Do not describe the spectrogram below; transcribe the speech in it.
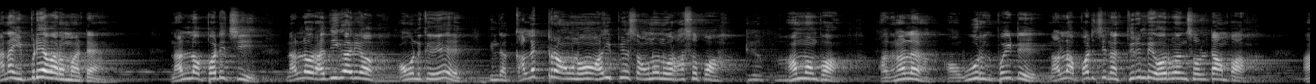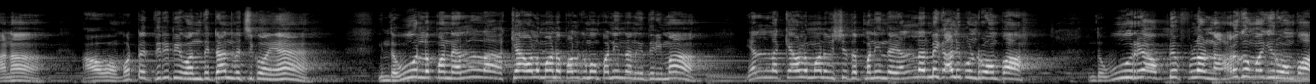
ஆனால் இப்படியே வர மாட்டேன் நல்லா படித்து நல்ல ஒரு அதிகாரியாக அவனுக்கு இந்த கலெக்டர் ஆகணும் ஐபிஎஸ் ஆகணும்னு ஒரு ஆசைப்பா. ஆமாம்ப்பா. அதனால் அவன் ஊருக்கு போயிட்டு நல்லா படித்து நான் திரும்பி வருவேன்னு சொல்லிட்டான்ப்பா. ஆனால் அவன் மட்டும் திருப்பி வந்துட்டான்னு வச்சுக்கோயேன். இந்த ஊரில் பண்ண எல்லா கேவலமான பழக்கமும் பண்ணியிருந்தானுங்க தெரியுமா? எல்லா கேவலமான விஷயத்த இந்த எல்லாருமே காலி பண்ணிடுவான்ப்பா இந்த ஊரே அப்படியே ஃபுல்லாக நரகமாகிடுவான்ப்பா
